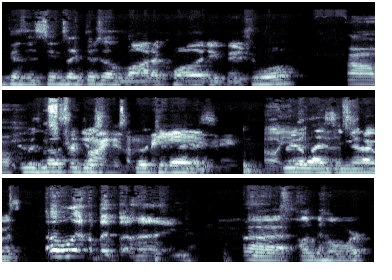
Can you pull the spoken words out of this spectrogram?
because it seems like there's a lot of quality visual. Oh, It was the mostly strip just for today. Oh, yeah. realizing that I was a little bit behind uh, on the homework.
